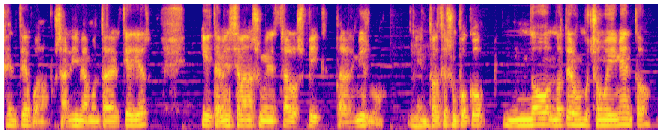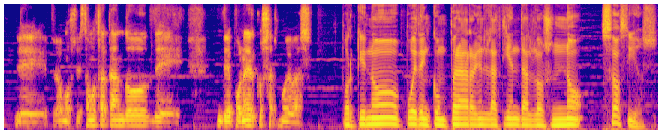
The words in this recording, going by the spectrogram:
gente bueno, pues anime a montar el Keyer y también se van a suministrar los PIC para el mismo. Entonces, un poco, no, no tenemos mucho movimiento, pero vamos, estamos tratando de, de poner cosas nuevas. ¿Por qué no pueden comprar en la tienda los no socios?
